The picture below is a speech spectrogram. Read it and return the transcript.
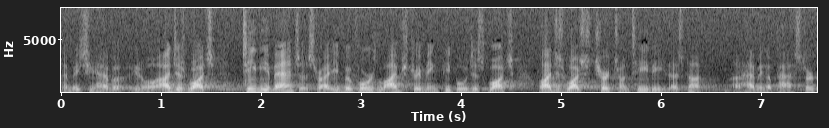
That makes you have a you know. I just watch TV evangelists, right? Before live streaming, people would just watch. Well, I just watch church on TV. That's not uh, having a pastor.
